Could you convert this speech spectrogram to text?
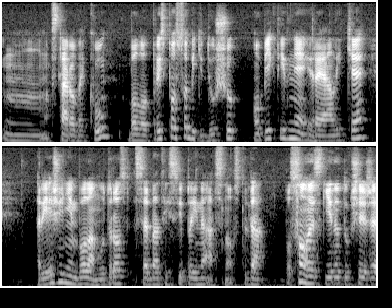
mm, v staroveku bolo prispôsobiť dušu objektívnej realite. Riešením bola múdrosť, sebadisciplína a cnosť. Teda po slovensky jednoduchšie, že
